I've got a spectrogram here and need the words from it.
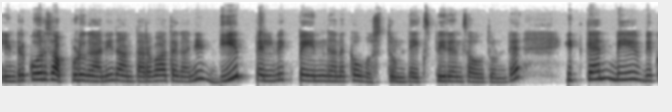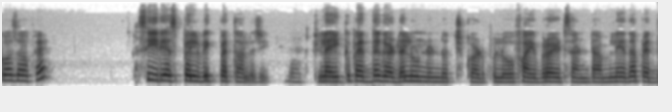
ఇంటర్ కోర్స్ అప్పుడు కానీ దాని తర్వాత కానీ డీప్ పెల్విక్ పెయిన్ గనక వస్తుంటే ఎక్స్పీరియన్స్ అవుతుంటే it can be because of a serious pelvic pathology like పెద్ద గడ్డలు ఉండుండొచ్చు కడుపులో ఫైబ్రాయిడ్స్ అంటాం. లేదా పెద్ద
